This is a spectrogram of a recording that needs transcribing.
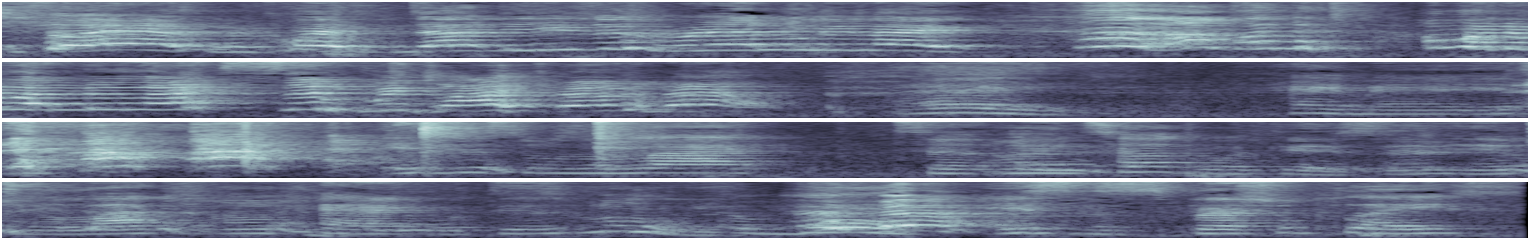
So I asked him the question, Dad, do you just randomly like, huh, I wonder, I wonder what New Line Cinema clock coming out? hey, Hey man, it, it just was a lot to untuck with this. It, it was a lot to unpack with this movie. It's a special place,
